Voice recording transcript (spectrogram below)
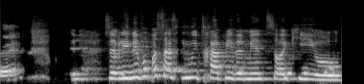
É? Sabrina, eu vou passar assim muito rapidamente só aqui o,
